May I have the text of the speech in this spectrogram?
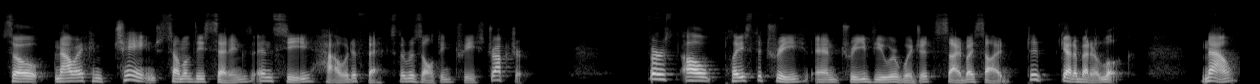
so now I can change some of these settings and see how it affects the resulting tree structure. First, I'll place the tree and tree viewer widgets side by side to get a better look. Now,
